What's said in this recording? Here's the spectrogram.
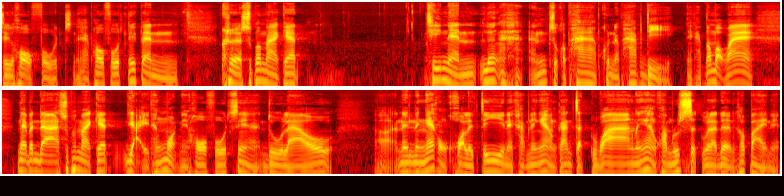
ซื้อ Whole Foods นะครับ Whole Foods นี่เป็นเครือซูเปอร์มาร์เก็ตที่เน้นเรื่องอาหารสุขภาพคุณภาพดีนะครับ ต้องบอกว่าในบรรดาซูเปอร์มาร์เก็ตใหญ่ทั้งหมดเนี่ย Whole Foods เนี่ยดูแล้วในในแง่ของ quality นะครับ ในแง่ของการจัดวาง ในแง่ของความรู้สึกเวลาเดินเข้าไปเนี่ย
